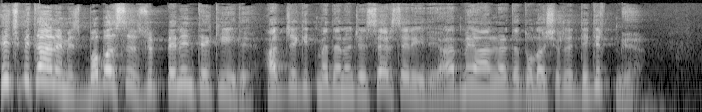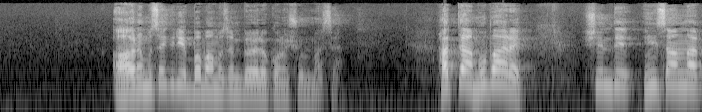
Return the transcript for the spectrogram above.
Hiçbir tanemiz babası zübbenin tekiydi. Hacca gitmeden önce serseriydi. Hep meyhanelerde dolaşırdı dedirtmiyor. Ağrımıza gidiyor babamızın böyle konuşulması. Hatta mübarek, şimdi insanlar,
